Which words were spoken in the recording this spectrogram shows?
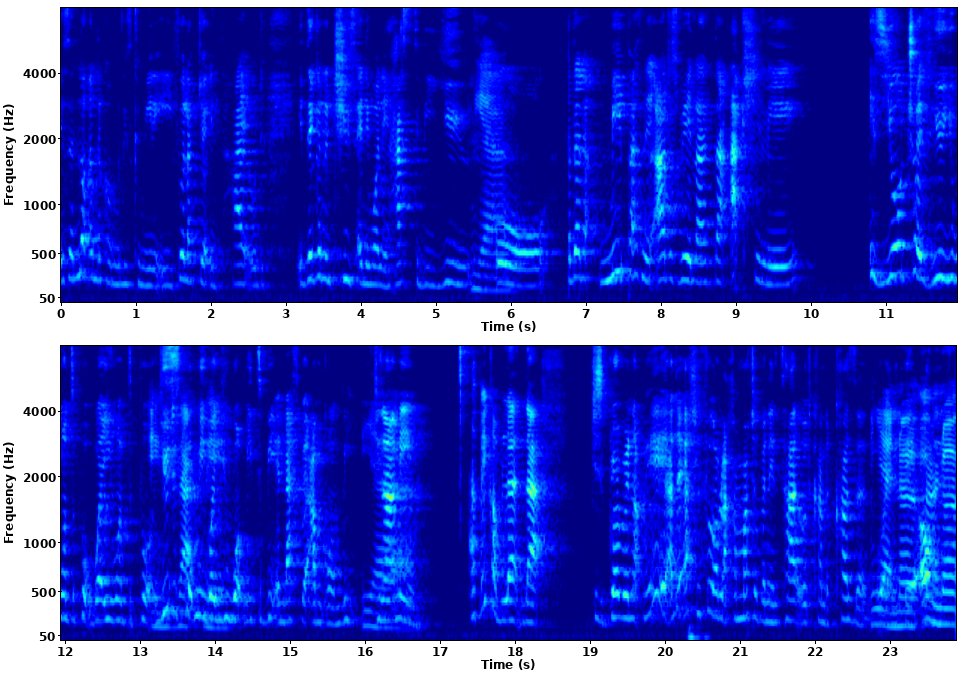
It's a lot in the Congolese community. You feel like you're entitled. If they're gonna choose anyone, it has to be you. yeah. Or, but then me personally, I just realized that actually. It's your choice who you want to put where you want to put. You just put me where you want me to be, and that's where I'm gonna be. Do you know what I mean? I think I've learned that just growing up here, I don't actually feel like I'm much of an entitled kind of cousin. Yeah, no. Oh like- no,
